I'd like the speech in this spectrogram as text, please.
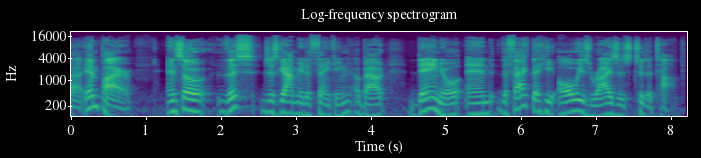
uh, empire and so this just got me to thinking about Daniel and the fact that he always rises to the top.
